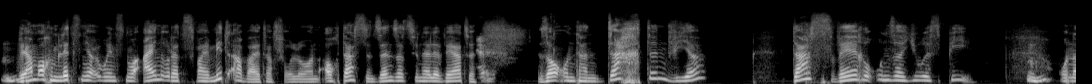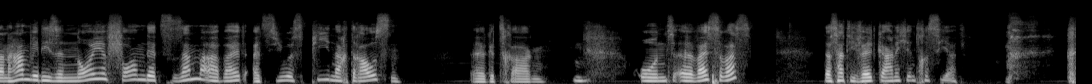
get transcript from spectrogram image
Mhm. Wir haben auch im letzten Jahr übrigens nur ein oder zwei Mitarbeiter verloren. Auch das sind sensationelle Werte. Ja. So, und dann dachten wir, das wäre unser USP. Mhm. Und dann haben wir diese neue Form der Zusammenarbeit als USP nach draußen äh, getragen. Mhm. Und äh, weißt du was? Das hat die Welt gar nicht interessiert.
